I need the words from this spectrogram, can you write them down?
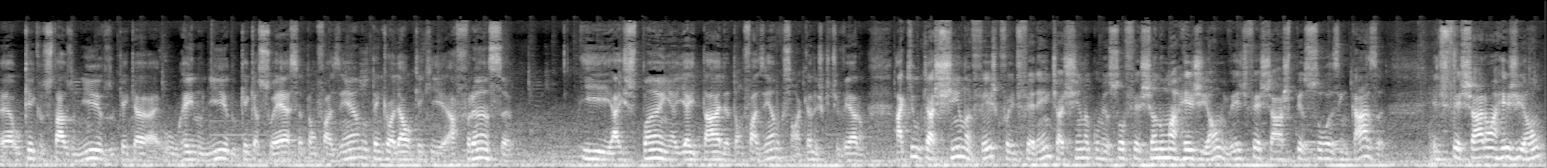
é, o que, que os Estados Unidos, o que, que a, o Reino Unido, o que, que a Suécia estão fazendo, tem que olhar o que, que a França e a Espanha e a Itália estão fazendo, que são aqueles que tiveram aquilo que a China fez, que foi diferente. A China começou fechando uma região, em vez de fechar as pessoas em casa, eles fecharam a região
